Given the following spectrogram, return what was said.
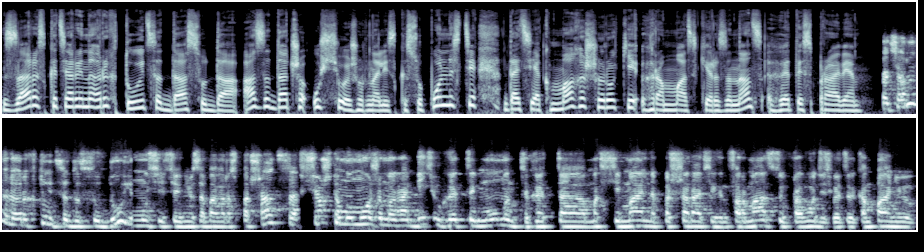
зараз кацярына рыхтуецца да суда а задача ўсёй журналісцкай супольнасці даць як мага шырокі грамадскі рэзананс гэтай справе Кацярына рыхтуецца да суду і мусіць неўзабаве распачацца все что мы можем рабіць у гэты момант гэта максімальна пашыраць іх інфармацыю праводзіць гэтую кампанію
